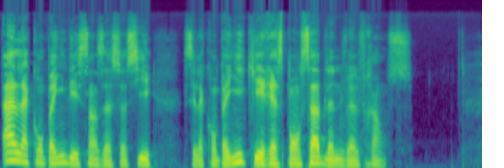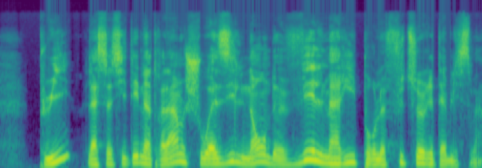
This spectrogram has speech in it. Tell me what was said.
à la Compagnie des Sans-Associés. C'est la compagnie qui est responsable de la Nouvelle-France. Puis, la Société Notre-Dame choisit le nom de Ville-Marie pour le futur établissement.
